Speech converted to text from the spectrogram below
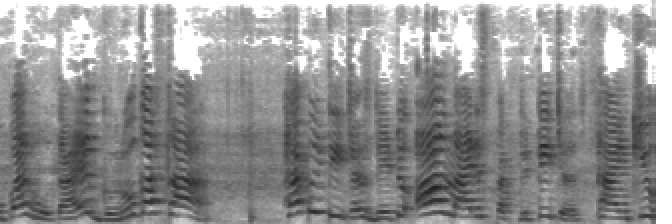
ऊपर होता है गुरु का स्थान। Happy teachers day to all my respected teachers thank you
